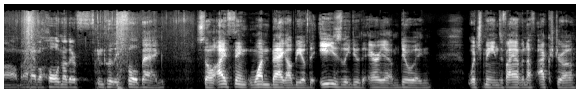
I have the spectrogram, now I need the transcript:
Um, I have a whole another completely full bag. So I think one bag I'll be able to easily do the area I'm doing, which means if I have enough extra,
